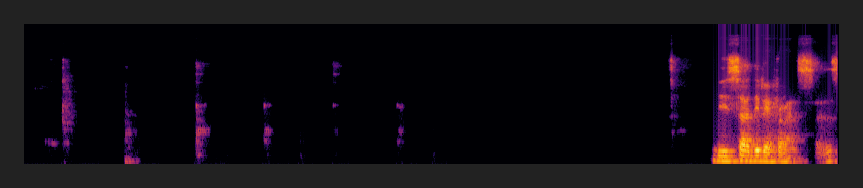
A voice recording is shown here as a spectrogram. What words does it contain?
These are the references.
